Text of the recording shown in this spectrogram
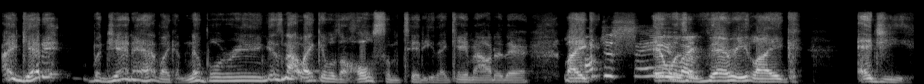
I get it, but Janet had like a nipple ring. It's not like it was a wholesome titty that came out of there. Like I'm just saying. it was like, a very like edgy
